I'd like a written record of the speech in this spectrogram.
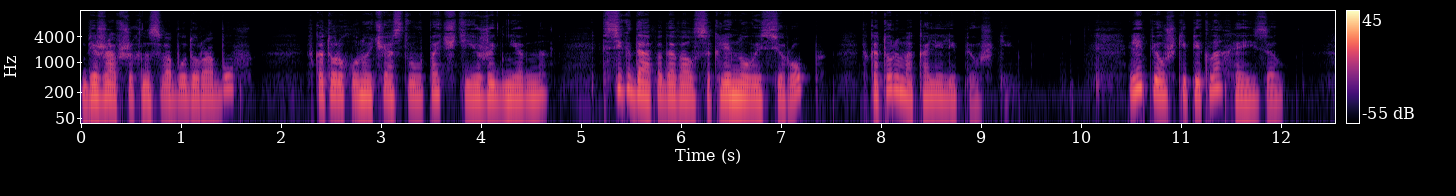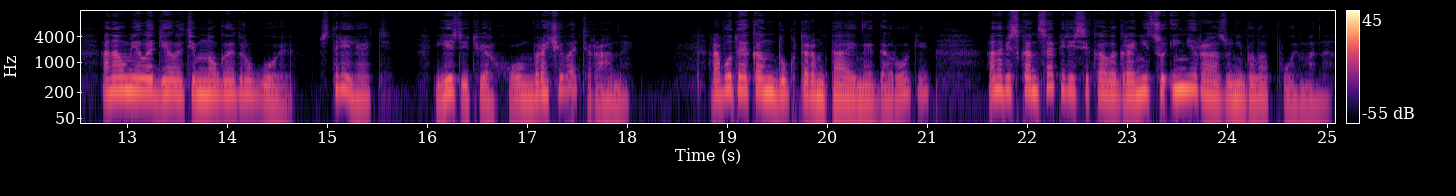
бежавших на свободу рабов в которых он участвовал почти ежедневно, всегда подавался кленовый сироп, в который макали лепешки. Лепешки пекла Хейзел. Она умела делать и многое другое — стрелять, ездить верхом, врачевать раны. Работая кондуктором тайной дороги, она без конца пересекала границу и ни разу не была поймана.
